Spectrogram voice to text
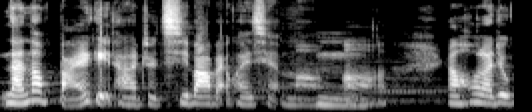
难道白给他这七八百块钱吗？嗯啊，然后后来就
